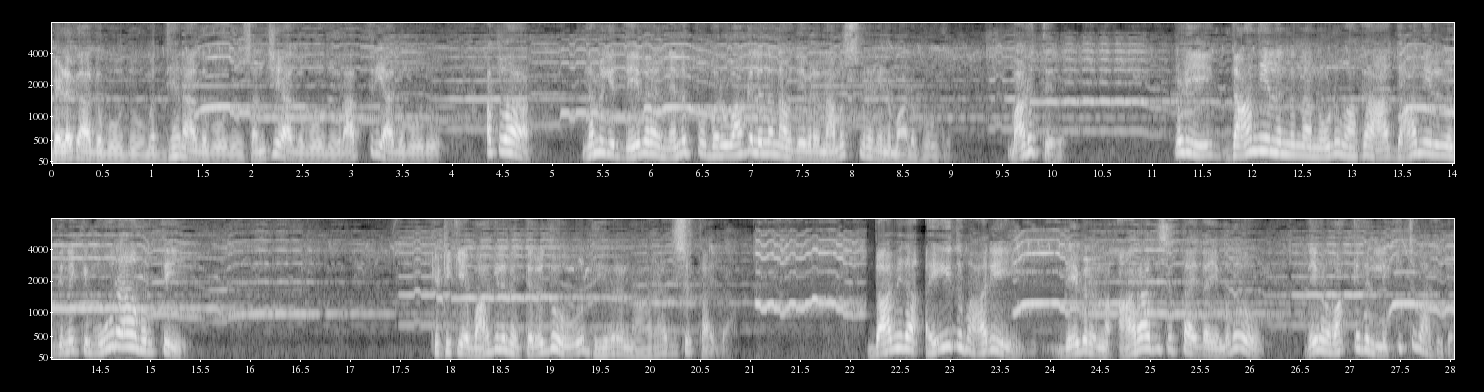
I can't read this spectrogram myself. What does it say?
ಬೆಳಗಾಗಬಹುದು, ಮಧ್ಯಾಹ್ನ ಆಗಬಹುದು, ಸಂಜೆ ಆಗಬಹುದು, ರಾತ್ರಿ ಆಗಬಹುದು, ಅಥವಾ ನಮಗೆ ದೇವರ ನೆನಪು ಬರುವಾಗಲೆಲ್ಲ ನಾವು ದೇವರ ನಾಮಸ್ಮರಣೆಯನ್ನು ಮಾಡಬಹುದು. ಮಾಡುತ್ತೇವೆ. ನೋಡಿ, ದಾನಿಯಲನ್ನು ನಾವು ನೋಡುವಾಗ ದಾನಿಯಲನ್ನು ದಿನಕ್ಕೆ ಮೂರಾವರ್ತಿ ಕಿಟಕಿಯ ಬಾಗಿಲನ್ನು ತೆರೆದು ದೇವರನ್ನು ಆರಾಧಿಸುತ್ತಾ ಇದ್ದ. ದಾವಿದ ಐದು ಬಾರಿ ದೇವರನ್ನು ಆರಾಧಿಸುತ್ತಾ ಇದ್ದ ಎಂಬುದು ದೇವರ ವಾಕ್ಯದಲ್ಲಿ ಲಿಖಿತವಾಗಿದೆ.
